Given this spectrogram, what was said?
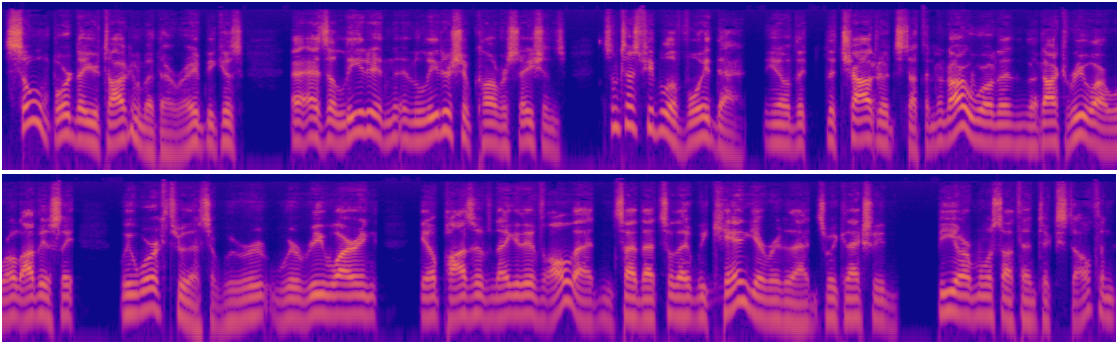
So important that you're talking about that, right? Because as a leader in, in leadership conversations, sometimes people avoid that, you know, the, the childhood stuff. And in our world, in the Dr. Rewire world, obviously, we work through that. So we we're, we're rewiring, you know, positive, negative, all that inside that so that we can get rid of that. So we can actually be our most authentic self and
